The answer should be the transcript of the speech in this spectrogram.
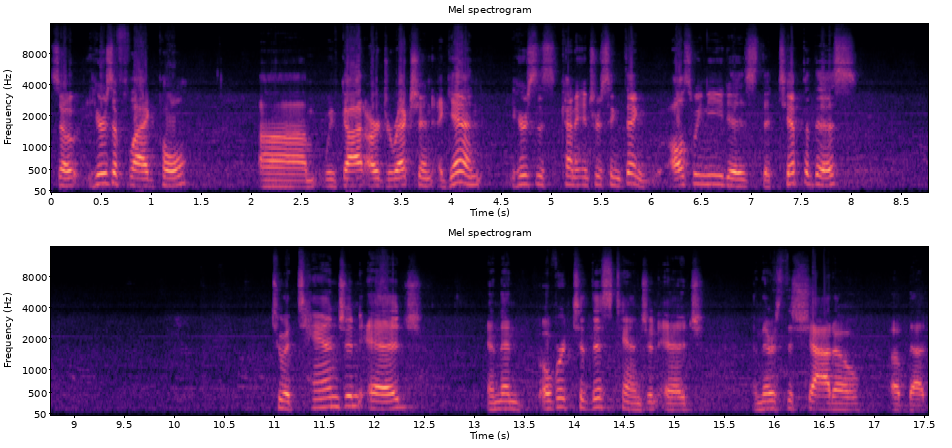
So here's a flagpole. Um, we've got our direction. Again, here's this kind of interesting thing. All we need is the tip of this to a tangent edge, and then over to this tangent edge, and there's the shadow of that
